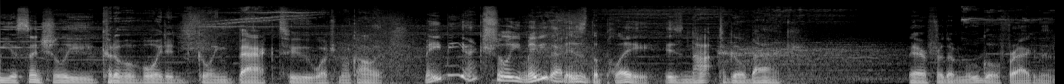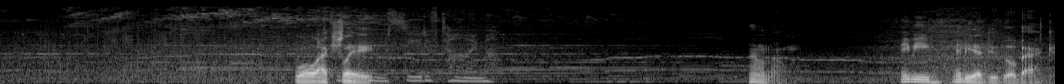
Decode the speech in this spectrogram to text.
We essentially could have avoided going back to whatchamacallit. Maybe actually, maybe that is the play, is not to go back there for the Moogle fragment. Well, actually, Seed of time. I don't know. Maybe, maybe I do go back.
